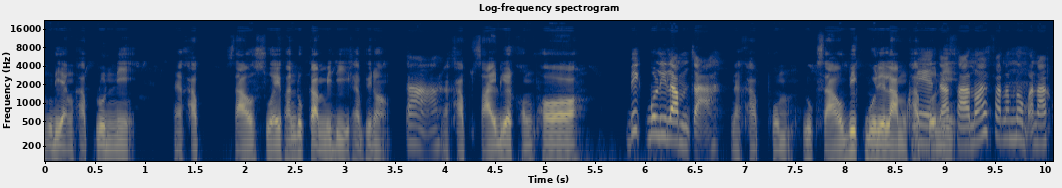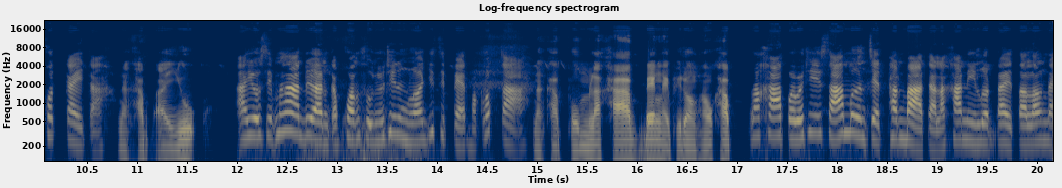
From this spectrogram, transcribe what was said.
ผู้เลี้ยงครับ รุ่นนี้นะครับ สาวสวยพันธุกรรมดีๆครับพี่น้องจ้านะครับ สายเลือดของพอบิ๊กบุรีรัมย์จ้านะครับผมลูกสาวบิ๊กบุรีรัมย์ครับแม่ตัวจ้านี้สาวน้อยฟันน้ำนมอนาคตไกลจ้านะครับ อายุ อายุ 15 เดือนกับความสูงอยู่ที่ 128บอกลบจ้านะครับผมราคาแบ่งให้พี่น้องเฮาครับ ราคาเปิดไว้ที่ 37,000 บาทจ้าราคานี้ลดได้ตอนรองใด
